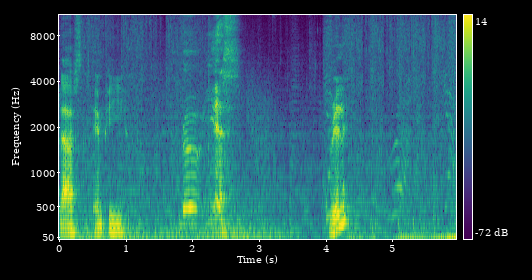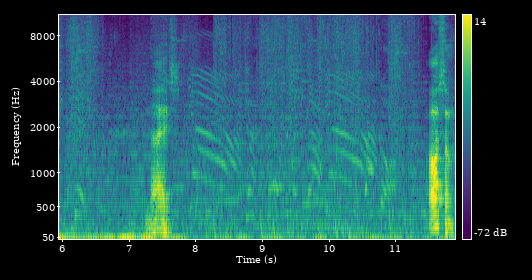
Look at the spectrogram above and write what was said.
last MP? No, yes! Really? Nice. Awesome.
